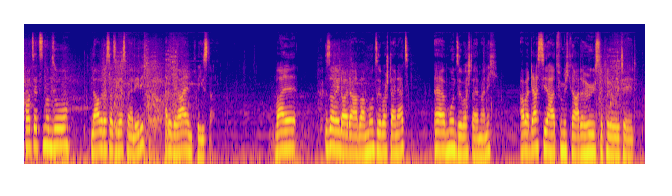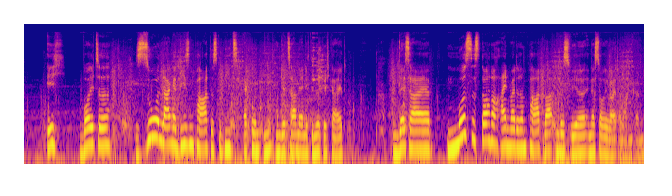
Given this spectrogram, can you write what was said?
fortsetzen und so. Ich glaube, das hat sich erstmal erledigt. Kathedralenpriester. Weil, sorry Leute, aber Mondsilbersteinerz. Äh, Mondsilberstein meine ich. Aber das hier hat für mich gerade höchste Priorität. Ich wollte so lange diesen Part des Gebiets erkunden und jetzt haben wir endlich die Möglichkeit. Deshalb muss es doch noch einen weiteren Part warten, bis wir in der Story weitermachen können.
